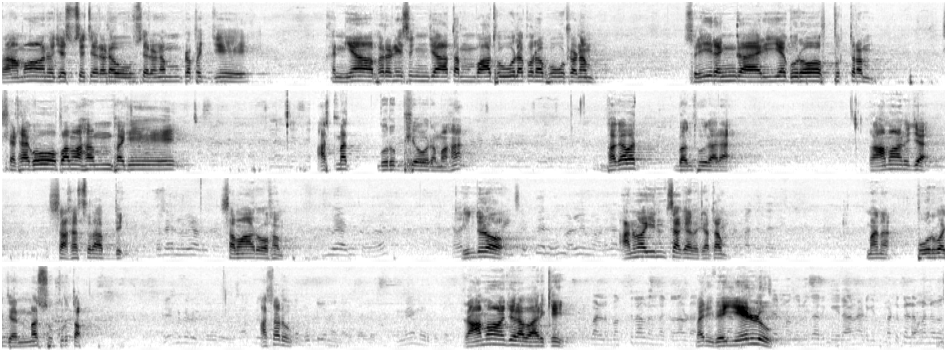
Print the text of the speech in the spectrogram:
రామానుజస్య చరణౌ శరణం ప్రపద్యే కన్యాభరణి సంజాతం వాధూలకులభూషణం. శ్రీరంగార్యగురోః పుత్రం షఠగోపమహం భజే. అస్మత్ గురుభ్యో నమ. భగవత్ బంధువులరా రామానుజ సహస్రాబ్ది సమారోహం ఇందులో అన్వయించగలగటం మన పూర్వజన్మ సుకృతం. అసలు రామానుజుల వారికి మరి వెయ్యేళ్ళు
